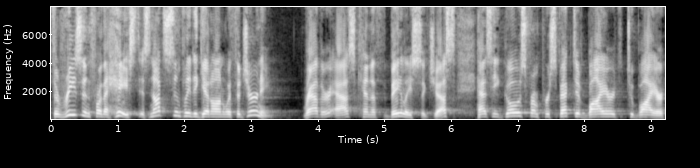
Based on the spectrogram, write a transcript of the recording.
The reason for the haste is not simply to get on with the journey. Rather, as Kenneth Bailey suggests, as he goes from prospective buyer to buyer,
